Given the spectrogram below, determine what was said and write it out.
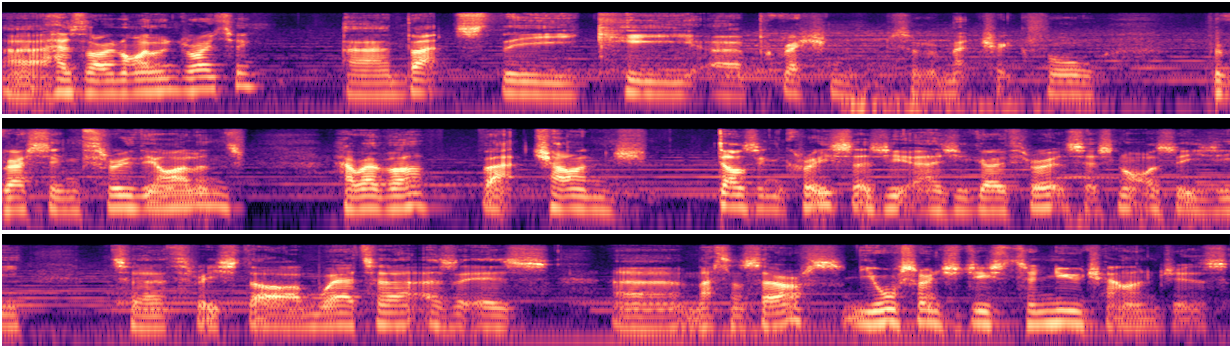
uh, has their own island rating, and that's the key uh, progression sort of metric for progressing through the islands. However, that challenge does increase as you as you go through it, so it's not as easy to three-star Muerta as it is uh, Matanceros. You also introduced to new challenges,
